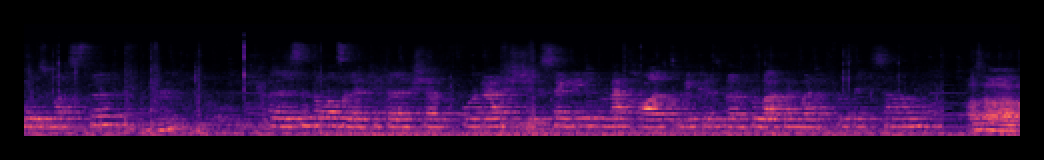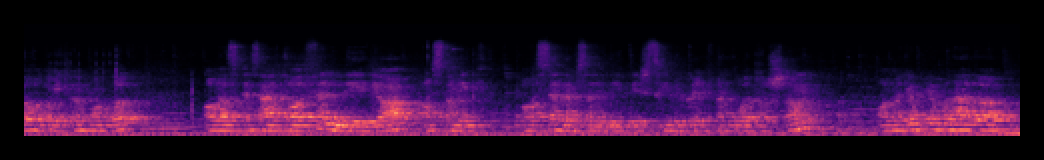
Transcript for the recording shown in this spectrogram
Ghostbuster. Ö, Szerintem az a leghitelesebb forrás, csak szegény meghalt, miközben próbált meg beletkozni egy számot. Az a dolog, amit ön mondott, az ezáltal felülírja azt, amit a Szellemszelidítés című könyvben olvastam. A nagyapja halála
